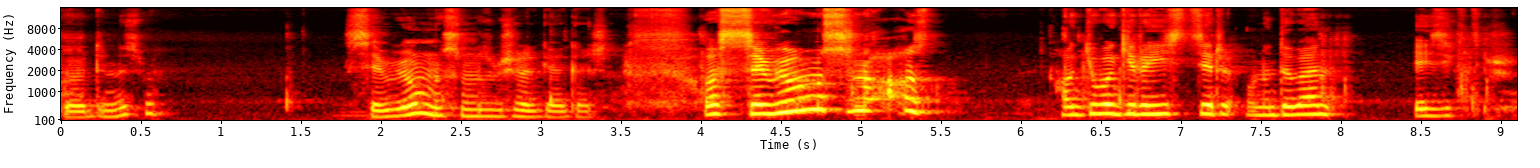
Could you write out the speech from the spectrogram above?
gördünüz mü? Seviyor musunuz bu şarkıyı arkadaşlar? Ha, seviyor musunuz? Hagi Wagi reistir. Onu da ben eziktir.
